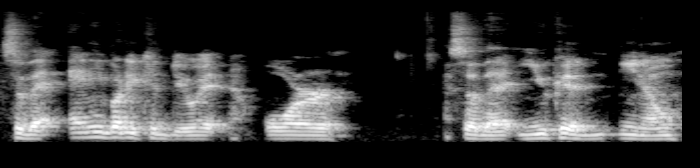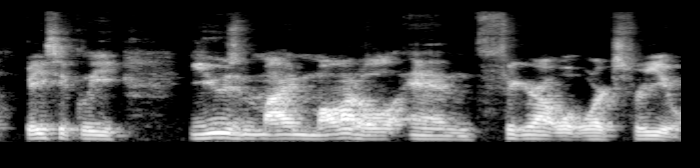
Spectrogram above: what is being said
so that anybody could do it or so that you could, you know, basically use my model and figure out what works for you.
